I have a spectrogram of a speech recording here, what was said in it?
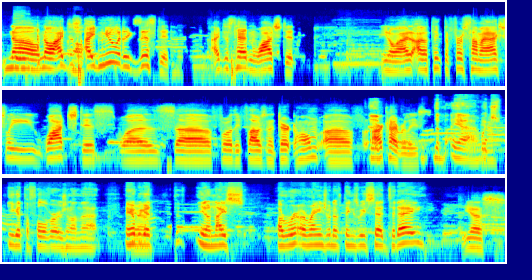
No, no. I just Oh. I knew it existed. I just hadn't watched it. you know, I, I think the first time I actually watched this was uh, for the Flowers in the Dirt home uh, The- archive release. The, yeah, which you get the full version on that. And we get, you know, nice ar- arrangement of things we said today. Yes,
